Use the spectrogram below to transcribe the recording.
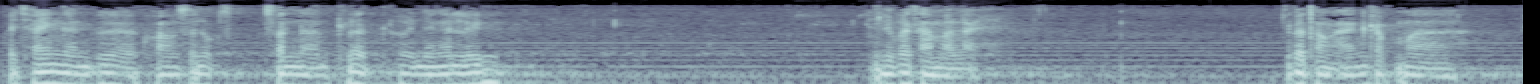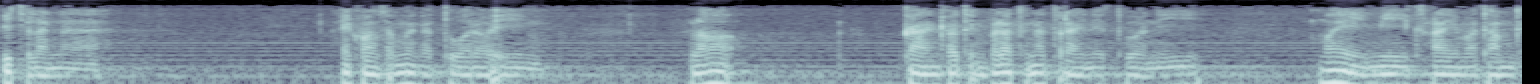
ไปใช้เงินเพื่อความสนุกสนานเพลิดเพลินอย่างนั้นหรือ หรือว่าทำอะไร ก็ต้องหันกลับมาพิจารณา ให้ความสำคัญกับตัวเราเองเพราะการเข้าถึงพระรัตนตรัยในตัวนี้ ไม่มีใครมาทำแท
